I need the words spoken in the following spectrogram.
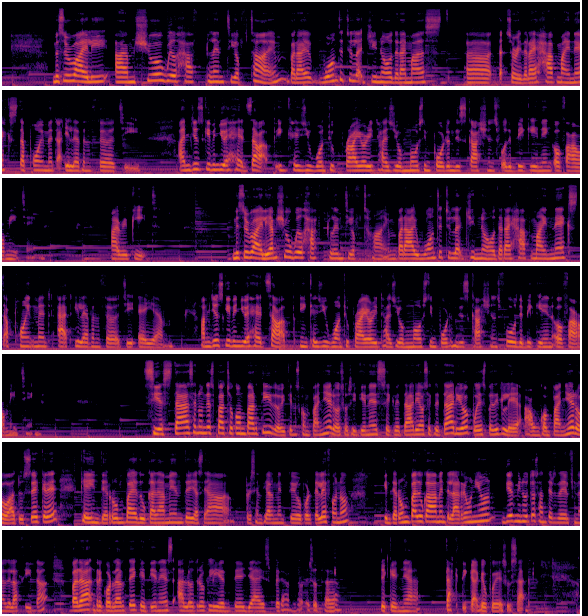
Mr. Riley, I'm sure we'll have plenty of time, but I wanted to let you know that I must, uh, sorry, that I have my next appointment at 11:30. I'm just giving you a heads up in case you want to prioritize your most important discussions for the beginning of our meeting. I repeat. Mr. Riley, I'm sure we'll have plenty of time, but I wanted to let you know that I have my next appointment at 11:30 a.m. I'm just giving you a heads up in case you want to prioritize your most important discussions for the beginning of our meeting. Si estás en un despacho compartido y tienes compañeros o si tienes secretaria o secretario, puedes pedirle a un compañero o a tu secre que interrumpa educadamente, ya sea presencialmente o por teléfono, que interrumpa educadamente la reunión 10 minutos antes del final de la cita para recordarte que tienes al otro cliente ya esperando. Es otra pequeña táctica que puedes usar.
